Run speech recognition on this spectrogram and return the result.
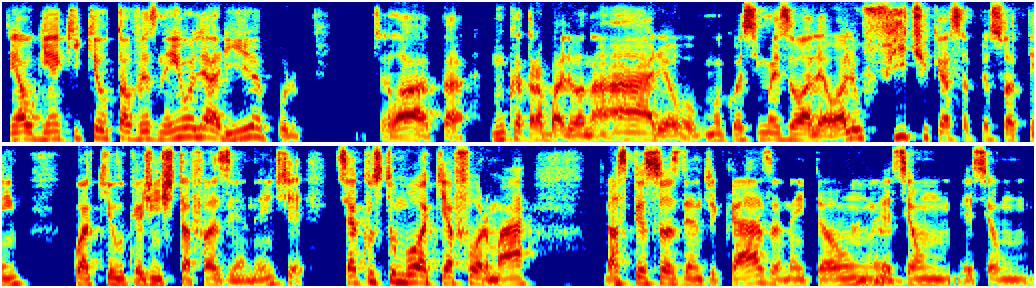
tem alguém aqui que eu talvez nem olharia por, sei lá, tá, nunca trabalhou na área ou alguma coisa assim, mas olha, olha o fit que essa pessoa tem com aquilo que a gente está fazendo. A gente se acostumou aqui a formar as pessoas dentro de casa, né? Então, uhum. esse é um, esse é um,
